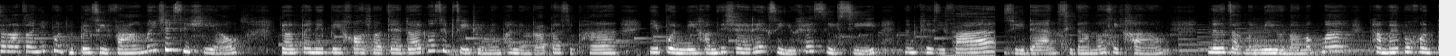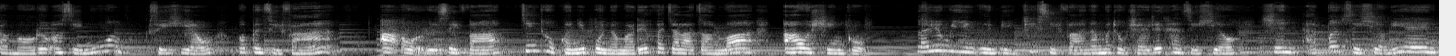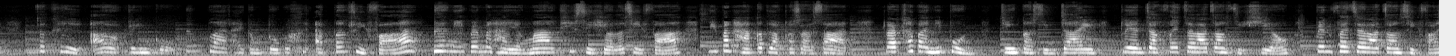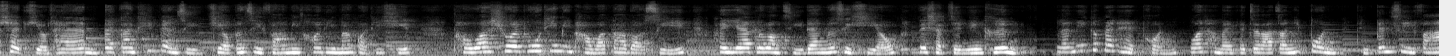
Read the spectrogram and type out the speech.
จราจรญี่ปุ่นถึงเป็นสีฟ้าไม่ใช่สีเขียว ย้อนไปในปีคศ794ถึง1185 ญี่ปุ่นมีคำที่ใช้เรียกสีอยู่แค่สีสีนั่นคือสีฟ้า สีแดง สีดำและสีขาว เนื่องจากมันมีอยู่น้อยมากๆทำให้ผู้คนต่างเหมารวมเอาสีม่วง สีเขียวว่าเป็นสีฟ้าอาโอหรือสีฟ้า จึงถูกคนญี่ปุ่นนำมาเรียกไฟจราจรว่าอาโอชิงโก และยังมีอย่างอื่นอีกที่สีฟ้านำมาถูกใช้เรียกแทนสีเขียว เช่นแอปเปิลสีเขียวนี่เอง ก็คืออาริงโกซึ่งแปลไทยตรงตัวก็คือแอปเปิลสีฟ้า เรื่องนี้เป็นปัญหาอย่างมากที่สีเขียวและสีฟ้า มีปัญหากับหลักภาษาศาสตร์ รัฐบาลญี่ปุ่น จึงตัดสินใจ เปลี่ยนจากไฟจราจรสีเขียว เป็นไฟจราจรสีฟ้าเฉดเขียวแทน แต่การที่เปลี่ยนสีเขียวเป็นสีฟ้ามีข้อดีมากกว่าที่คิดเพราะว่าช่วยผู้ที่มีภาวะตาบอดสี ให้แยกระหว่างสีแดงและสีเขียวได้ชัดเจนยิ่งขึ้น และนี่ก็เป็นเหตุผลว่าทำไมไฟจราจรญี่ปุ่นถึงเป็นสีฟ้า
